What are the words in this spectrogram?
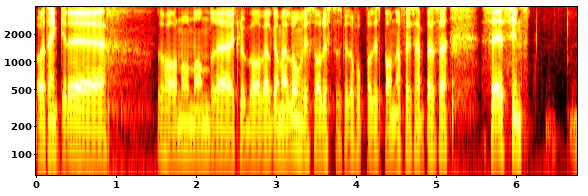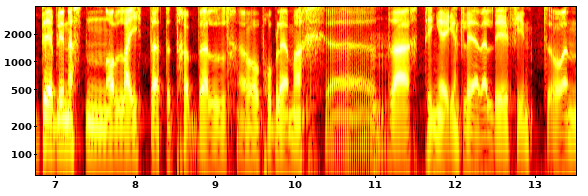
Og jeg tenker det er du har noen andre klubber å velge mellom hvis du har lyst til å spille fotball i Spania f.eks. Så, så jeg syns det blir nesten å leite etter trøbbel og problemer eh, mm. der ting egentlig er veldig fint, og en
